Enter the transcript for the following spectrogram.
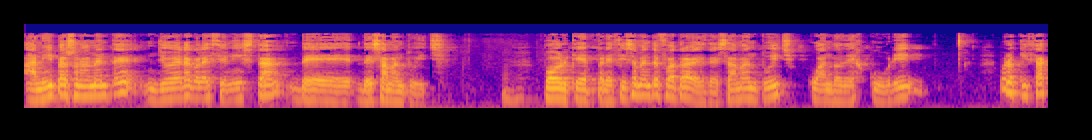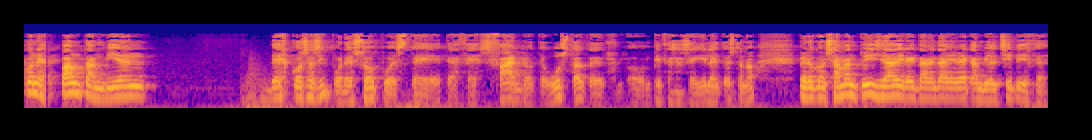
a mí personalmente yo era coleccionista de, de Saman Twitch. Porque precisamente fue a través de Saman Twitch cuando descubrí, bueno, quizá con Spawn también ves cosas y por eso pues te, haces fan o te gusta o empiezas a seguirla y todo esto, ¿no? Pero con Saman Twitch ya directamente a mí me cambió el chip y dije,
